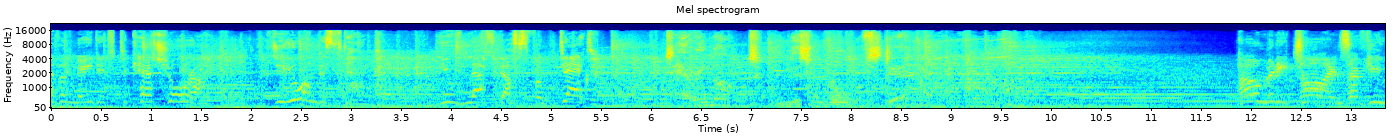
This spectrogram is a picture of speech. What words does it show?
ever made it to Kershora. Do you understand? You left us for dead. Tarry not in this wolf's den. How many times have you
